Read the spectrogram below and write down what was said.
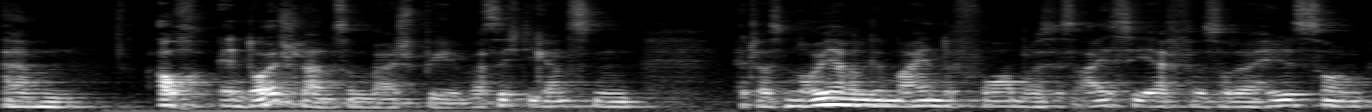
Ähm, auch in Deutschland zum Beispiel, was sich die ganzen etwas neueren Gemeindeformen, das ist ICF oder Hillsong,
